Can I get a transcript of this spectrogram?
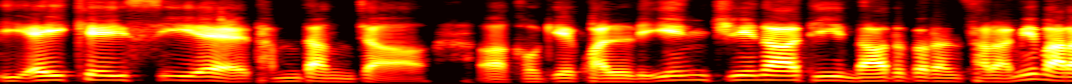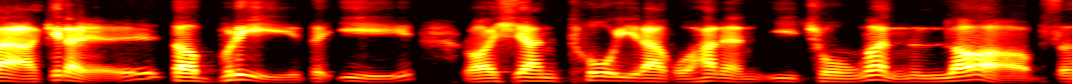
이 AKC의 담당자 어, 거기에 관리인 지나 디 나르더라는 사람이 말하기를 the breed 이 러시안 토이라고 하는 이 종은 loves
